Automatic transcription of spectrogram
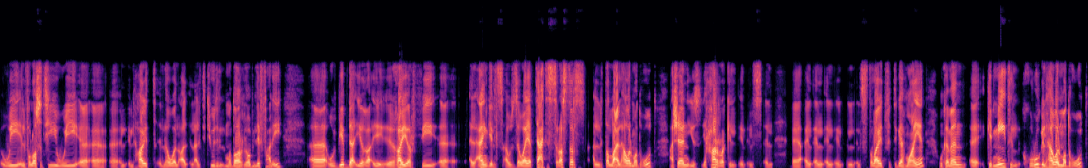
وال velocity وال height اللي هو ال altitude المدار اللي هو بيلف عليه. وبيبدأ يغ- يغير في ال angles أو الزوايا بتاعه ال thrusters اللي طلع الهواء المضغوط عشان يحرك ال- ال- ال- ال- ال- ال- ال- ال- ال- ال satellite في اتجاه معين وكمان آه، كمية خروج الهواء المضغوط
